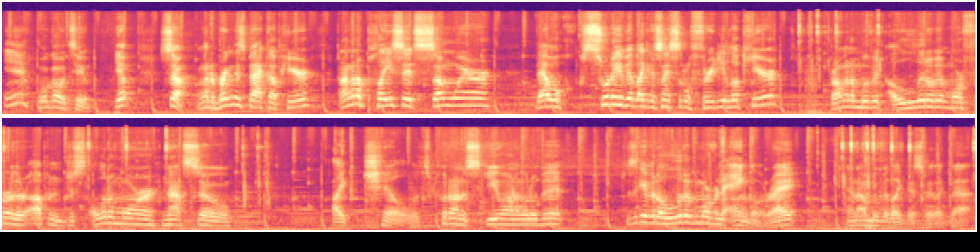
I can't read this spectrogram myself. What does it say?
Yeah, we'll go with 2. Yep. So, I'm going to bring this back up here. And I'm going to place it somewhere that will sort of give it like this nice little 3D look here. But I'm going to move it a little bit more further up and just a little more not so, like, chill. Let's put on a skew on a little bit. Just give it a little bit more of an angle, right? And I'll move it like this way, like that.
